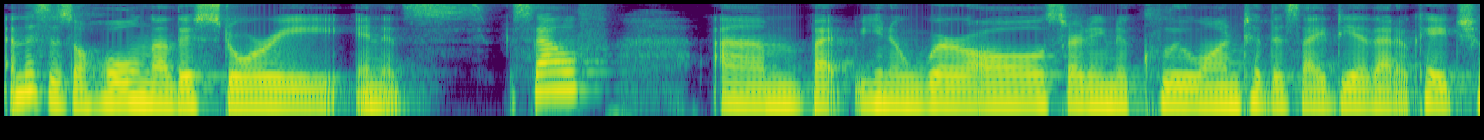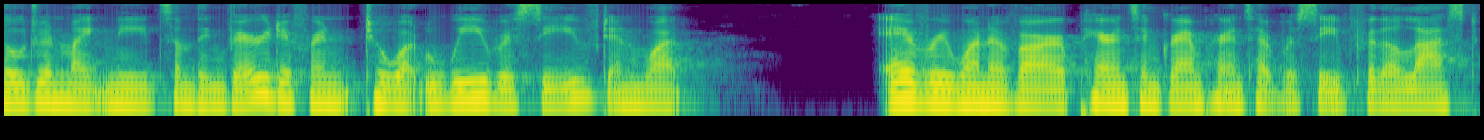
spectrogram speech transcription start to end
And this is a whole nother story in itself. Um, but you know, we're all starting to clue on to this idea that okay, children might need something very different to what we received and what every one of our parents and grandparents have received for the last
